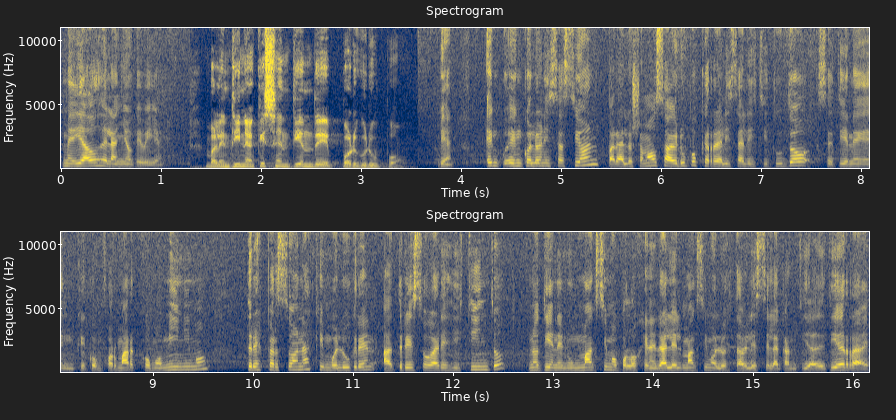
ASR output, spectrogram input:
mediados del año que viene. Valentina, ¿qué se entiende por grupo? Bien, en, colonización, para los llamados a grupos que realiza el instituto, se tienen que conformar como mínimo tres personas que involucren a tres hogares distintos, no tienen un máximo, por lo general el máximo lo establece la cantidad de tierra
